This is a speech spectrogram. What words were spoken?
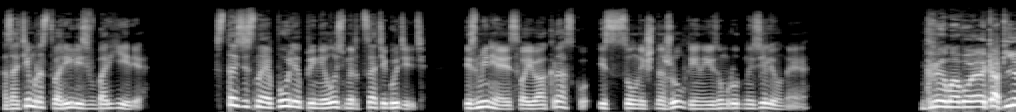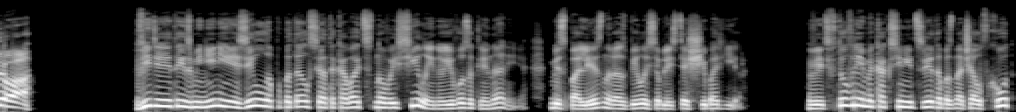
а затем растворились в барьере. Стазисное поле принялось мерцать и гудеть, изменяя свою окраску из солнечно-желтой на изумрудно-зеленое. «Громовое копье!» Видя это изменение, Зилла попытался атаковать с новой силой, но его заклинание бесполезно разбилось о блестящий барьер. Ведь в то время как синий цвет обозначал вход,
